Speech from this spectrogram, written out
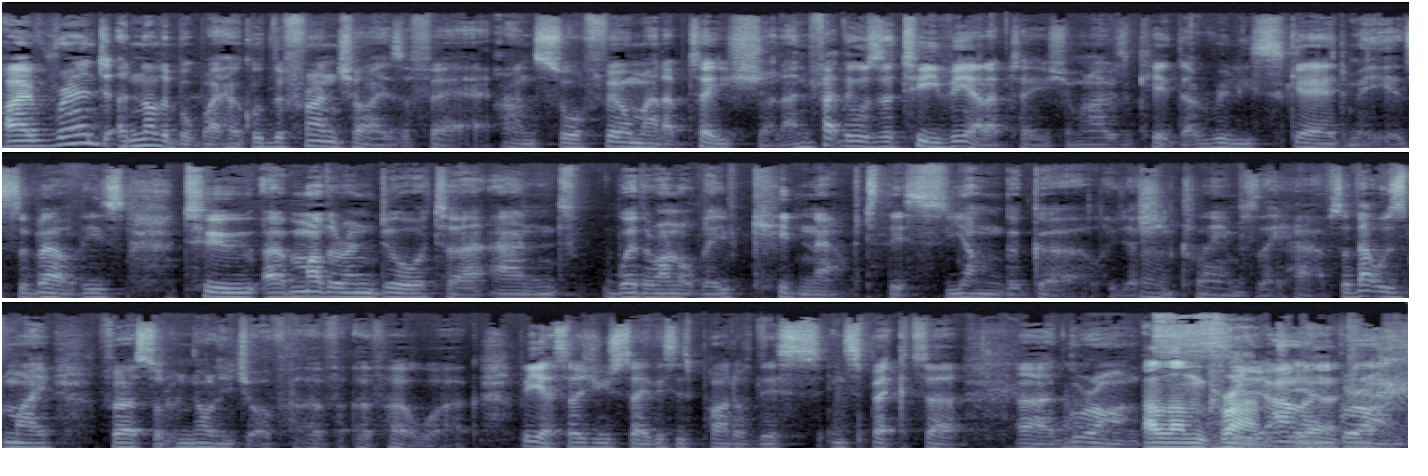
I read another book by her called The Franchise Affair and saw a film adaptation. And in fact, there was a TV adaptation when I was a kid that really scared me. It's about these two, uh, mother and daughter, and whether or not they've kidnapped this younger girl who she claims they have. So that was my first sort of knowledge of, of, of her work. But yes, as you say, this is part of this Inspector uh, Grant. Alan Grant, Alan yeah. Grant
